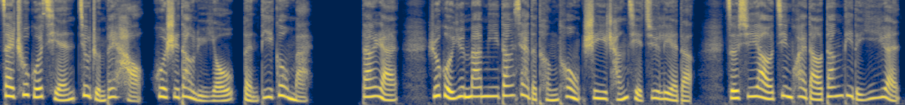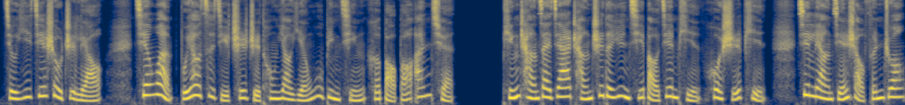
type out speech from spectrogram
在出国前就准备好，或是到旅游本地购买。当然，如果孕妈咪当下的疼痛是异常且剧烈的，则需要尽快到当地的医院就医接受治疗，千万不要自己吃止痛药，延误病情和宝宝安全。平常在家常吃的孕期保健品或食品，尽量减少分装，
